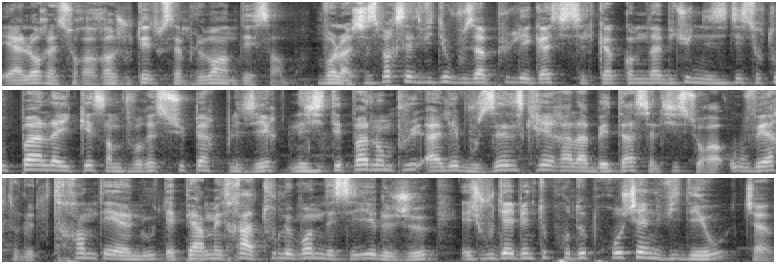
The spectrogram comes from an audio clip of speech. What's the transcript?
et alors elle sera rajoutée tout simplement en décembre. Voilà, j'espère que cette vidéo vous a plu les gars, si c'est le cas comme d'habitude, n'hésitez surtout pas à liker, ça me ferait super plaisir. N'hésitez pas non plus à aller vous inscrire à la bêta, celle-ci sera ouverte le 31 août et permettra à tout le monde d'essayer le jeu. Et je vous dis à bientôt pour de prochaines vidéos, ciao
